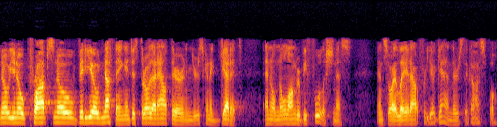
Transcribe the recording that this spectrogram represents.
no, you know, props, no video, nothing, and just throw that out there, and you're just going to get it, and it'll no longer be foolishness. And so I lay it out for you again. There's the gospel.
